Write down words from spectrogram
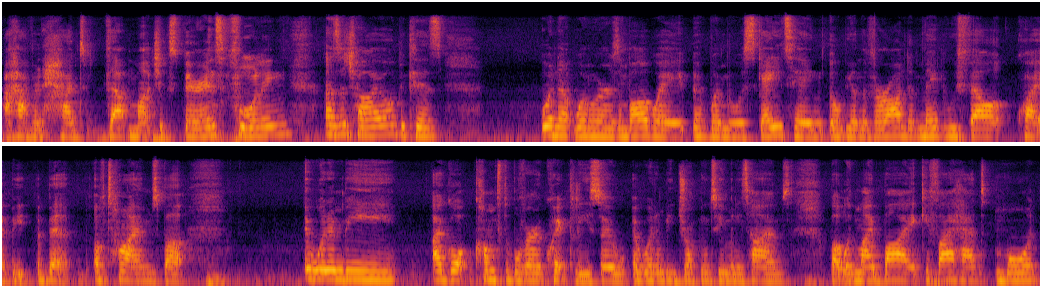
i haven't had that much experience falling as a child because when, uh, when we were in zimbabwe uh, when we were skating it would be on the veranda maybe we fell quite a bit a bit of times but it wouldn't be I got comfortable very quickly, so it wouldn't be dropping too many times. But with my bike, if I had more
